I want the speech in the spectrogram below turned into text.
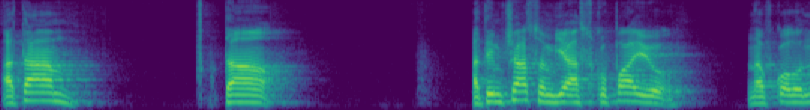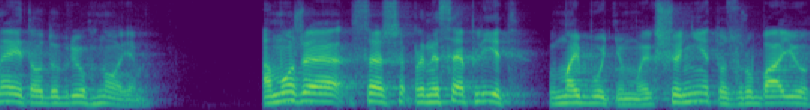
а там, та, а тим часом я скупаю навколо неї та одобрю гноєм. А може, все ж принесе плід в майбутньому. Якщо ні, то зрубаю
